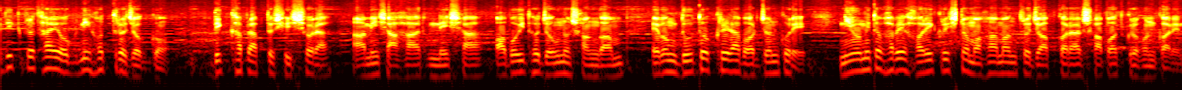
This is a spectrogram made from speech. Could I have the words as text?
বৈদিক প্রথায় অগ্নিহোত্র যজ্ঞ। দীক্ষাপ্রাপ্ত শিষ্যরা আমিষ আহার, নেশা, অবৈধ যৌন সঙ্গম এবং দ্রুত ক্রীড়া বর্জন করে নিয়মিতভাবে হরে কৃষ্ণ মহামন্ত্র জপ করার শপথ গ্রহণ করেন।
